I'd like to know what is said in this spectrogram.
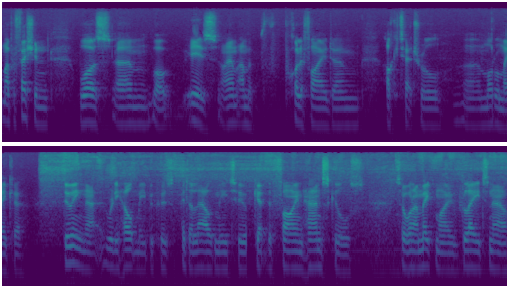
my profession was, um, well, is, I am, I'm a qualified um, architectural uh, model maker. Doing that really helped me because it allowed me to get the fine hand skills. So when I make my blades now,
